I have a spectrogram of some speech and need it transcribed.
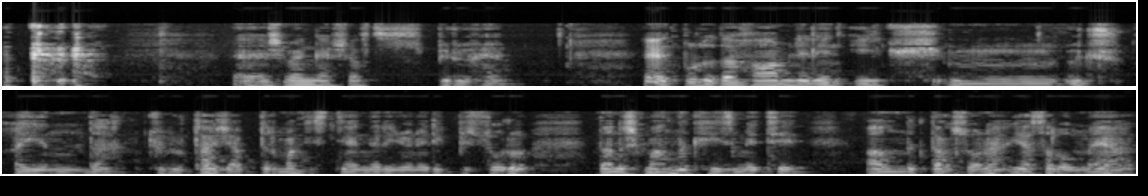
Schwangerschaftsbrüche. Evet burada da hamileliğin ilk 3 hmm, ayında kürtaj yaptırmak isteyenlere yönelik bir soru. Danışmanlık hizmeti alındıktan sonra yasal olmaya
